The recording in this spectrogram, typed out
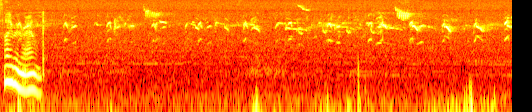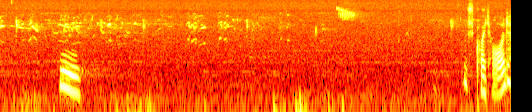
It's not even round. Hmm. Looks quite odd.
